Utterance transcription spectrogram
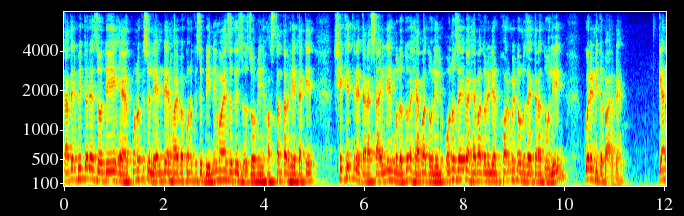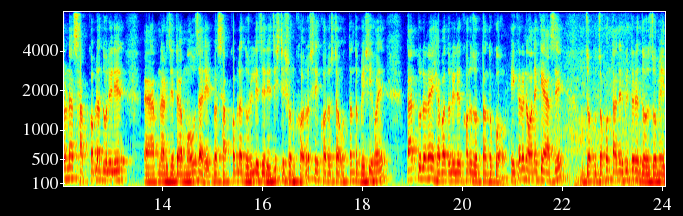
তাদের ভিতরে যদি কোনো কিছু লেনদেন হয় বা কোনো কিছু বিনিময়ে যদি জমি হস্তান্তর হয়ে থাকে সেক্ষেত্রে তারা চাইলে মূলত হেবা দলিল অনুযায়ী বা হেবা দলিলের ফরম্যাট অনুযায়ী তারা দলিল করে নিতে পারবে। কেননা সাবকবলা দলিলের আপনার যেটা মৌজা রেট বা সাবকবলা দলিলের যে রেজিস্ট্রেশন খরচ, সেই খরচটা অত্যন্ত বেশি হয়। তার তুলনায় হেবা দলিলের খরচ অত্যন্ত কম। এই কারণে অনেকে যখ- যখন তাদের ভিতরে জমি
